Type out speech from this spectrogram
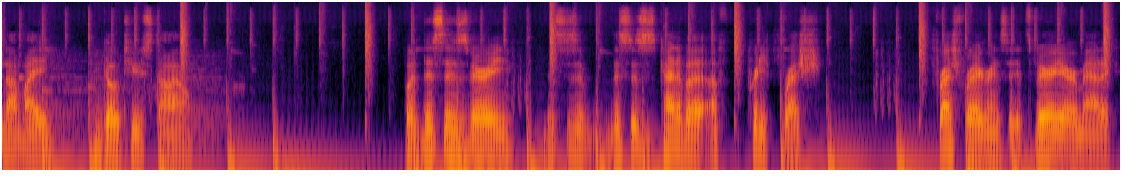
not my go-to style. But this is very this is a this is kind of a, a pretty fresh fresh fragrance. It's very aromatic.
